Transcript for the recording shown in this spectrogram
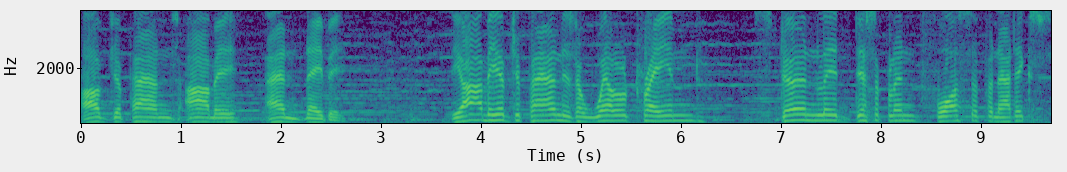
of Japan's army and navy. The army of Japan is a well-trained, sternly disciplined force of fanatics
